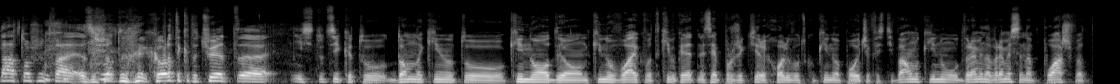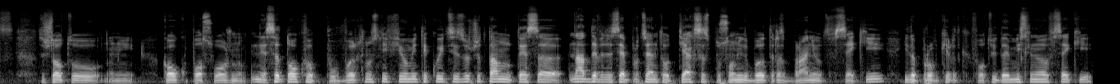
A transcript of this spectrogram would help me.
Да, точно това е. Защото хората като чуят а, институции като Дом на киното, Кино Одеон, Кино Влайква, такива, където не се прожектира холивудско кино, а повече фестивално кино, от време на време се наплашват, защото нали, колко по-сложно. Не са толкова повърхностни филмите, които се излучат там, но те са над 90% от тях са способни да бъдат разбрани от всеки и да провокират каквото и да е мислене във всеки,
